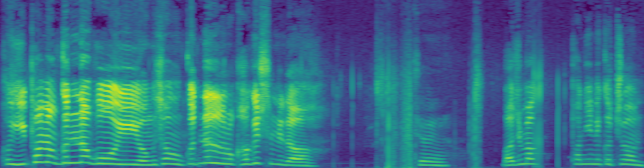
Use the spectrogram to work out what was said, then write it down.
그 2파만 끝나고 이 영상은 끝내도록 하겠습니다. 제 마지막 판이니까 좀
